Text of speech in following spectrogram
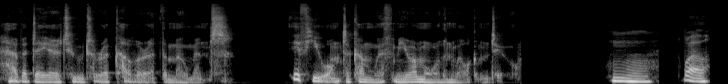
have a day or two to recover at the moment. If you want to come with me, you're more than welcome to. Hmm. Well,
